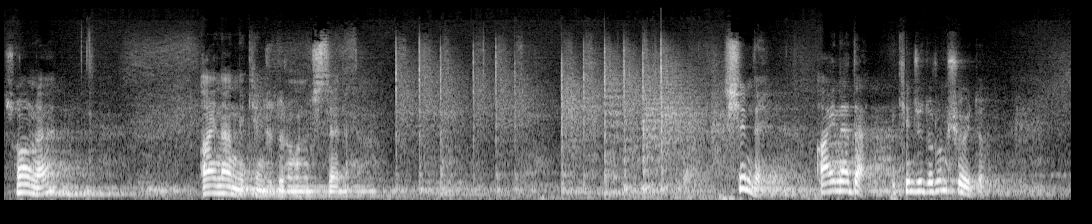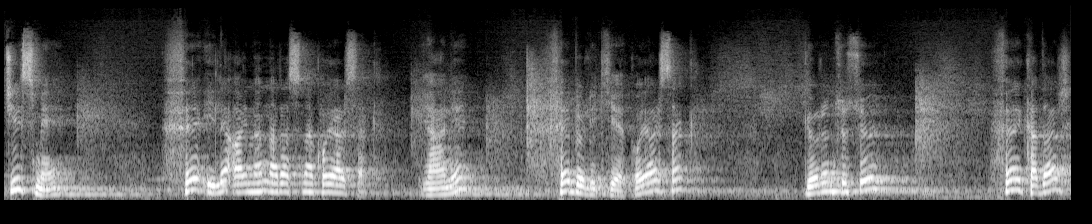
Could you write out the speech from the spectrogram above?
Sonra aynanın ikinci durumunu çizelim. Şimdi aynada ikinci durum şuydu. Cismi F ile aynanın arasına koyarsak yani F bölü 2'ye koyarsak görüntüsü F kadar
